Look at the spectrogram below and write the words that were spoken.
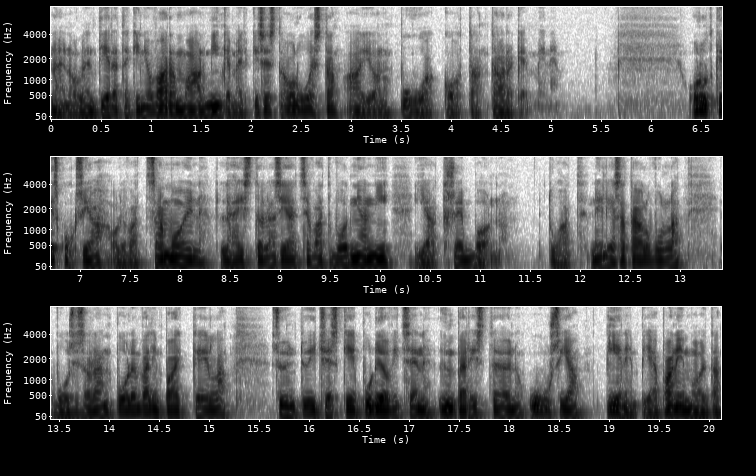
Näin ollen tiedättekin jo varmaan, minkä merkkisestä oluesta aion puhua kohta tarkemmin. Olutkeskuksia olivat samoin lähistöllä sijaitsevat Vodnjani ja Trebon. 1400-luvulla vuosisadan puolen välin paikkeilla syntyi České Pudjovicen ympäristöön uusia pienempiä panimoita,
